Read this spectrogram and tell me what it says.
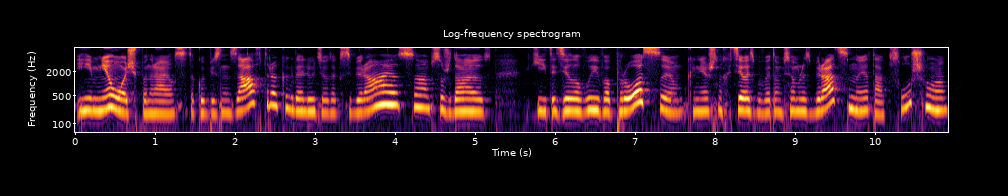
И мне очень понравился такой бизнес-завтрак, когда люди вот так собираются, обсуждают какие-то деловые вопросы. Конечно, хотелось бы в этом всем разбираться, но я так слушала,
